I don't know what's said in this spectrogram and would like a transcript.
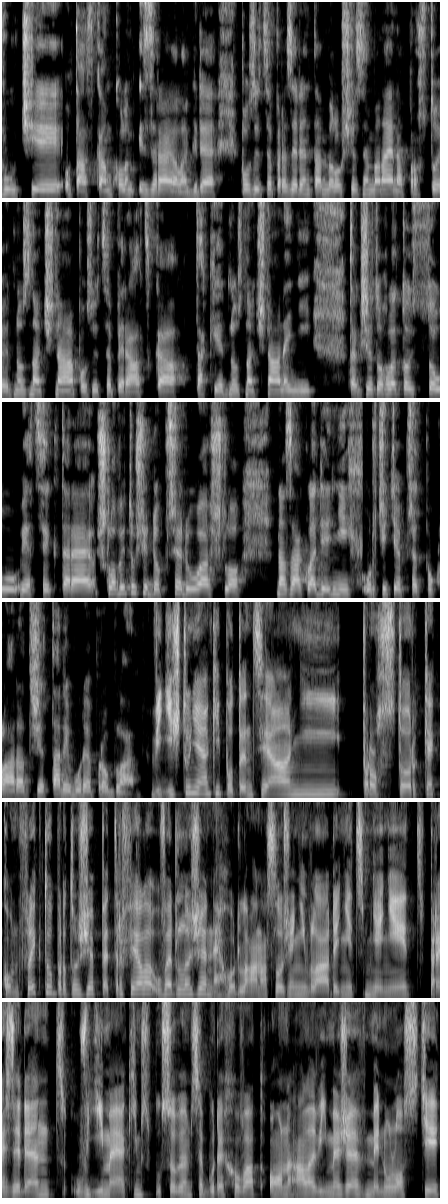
vůči otázkám kolem Izraele, kde pozice prezidenta Miloše Zemana je naprosto jednoznačná, pozice Pirátská tak jednoznačná není. Takže tohle to jsou věci, které šlo vytušit dopředu a šlo na základě nich určitě předpokládat, že tady bude problém. Vidíš tu nějaký potenciální prostor ke konfliktu, protože Petr Fiala uvedl, že nehodlá na složení vlády nic měnit. Prezident uvidíme, jakým způsobem se bude chovat on, ale víme, že v minulosti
